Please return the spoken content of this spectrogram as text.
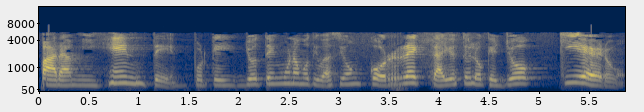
para mi gente, porque yo tengo una motivación correcta y esto es lo que yo quiero.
